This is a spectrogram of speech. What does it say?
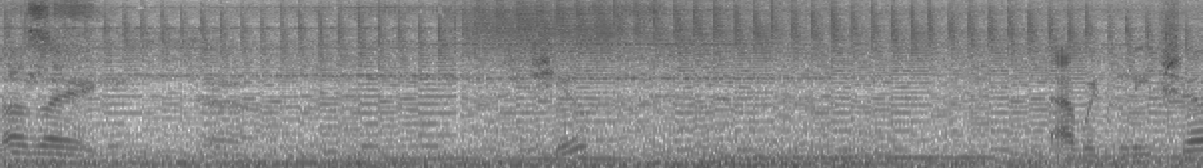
Lovely. Uh? I would believe so.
